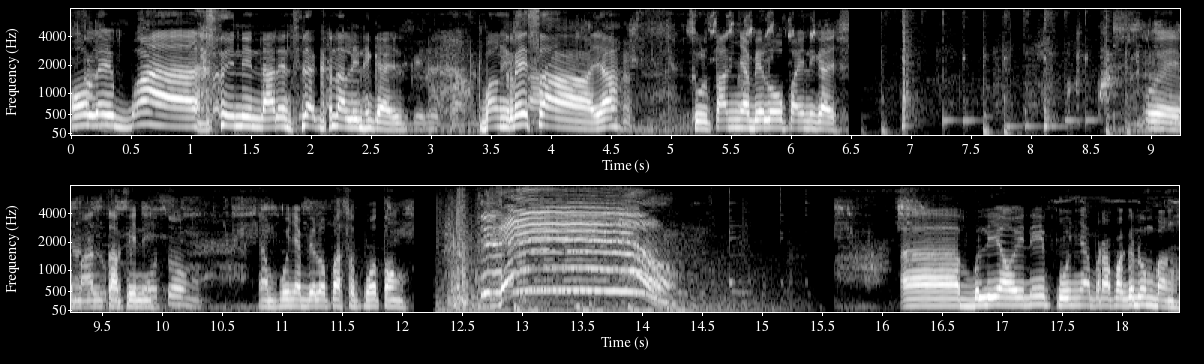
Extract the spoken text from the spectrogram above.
oleh Bas ini nggak ada yang tidak kenal ini guys Bang Reza ya Sultannya Belopa ini guys Wih mantap ini yang punya Belopa sepotong Eh, beliau ini punya berapa gedung bang?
